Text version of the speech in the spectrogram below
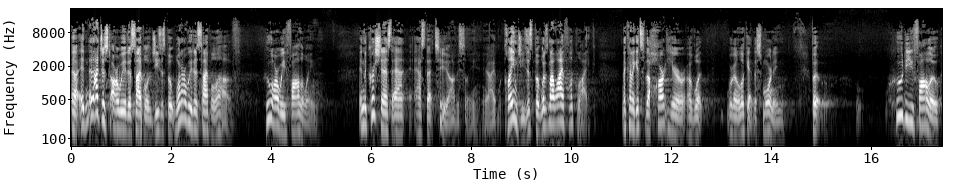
uh, and not just are we a disciple of Jesus, but what are we a disciple of? Who are we following? And the Christian has to ask that too, obviously. You know, I claim Jesus, but what does my life look like? And that kind of gets to the heart here of what we're going to look at this morning. But who do you follow?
